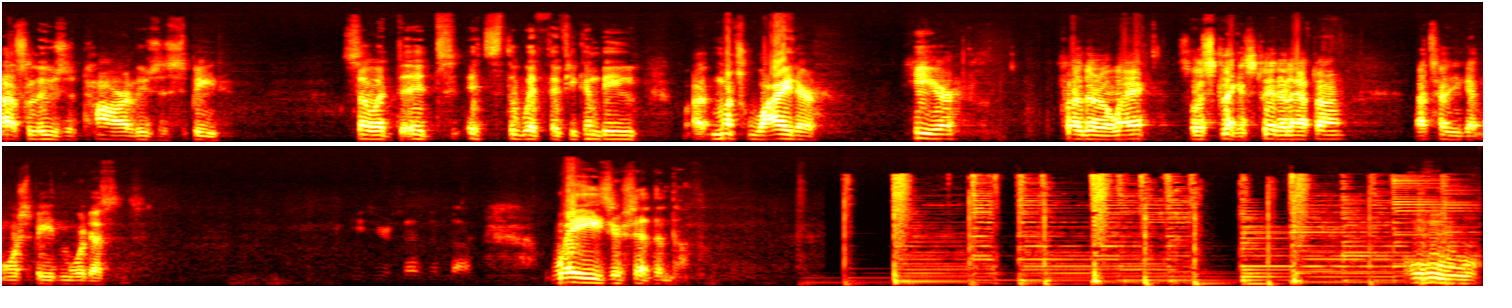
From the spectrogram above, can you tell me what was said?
that's loses power, loses speed. So it, it it's the width. If you can be Uh, much wider here, further away, so it's like a straighter left arm, that's how you get more speed and more distance. Way easier said than done. Oh,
